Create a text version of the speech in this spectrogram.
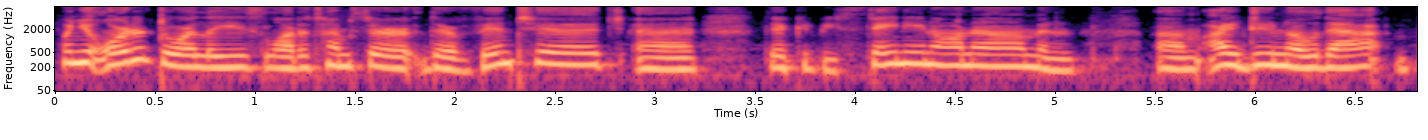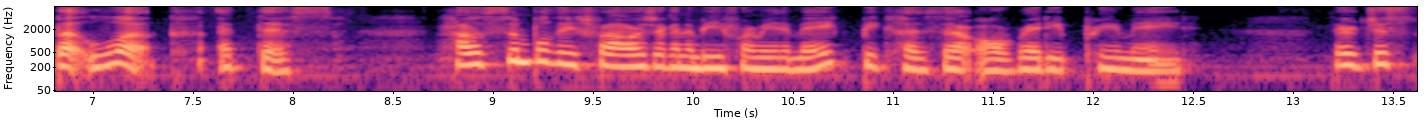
when you order doilies a lot of times they're they're vintage and there could be staining on them and um, I do know that. But look at this. How simple these flowers are going to be for me to make because they're already pre-made they're just,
